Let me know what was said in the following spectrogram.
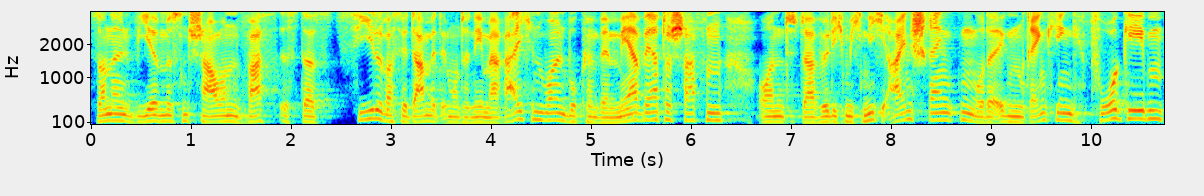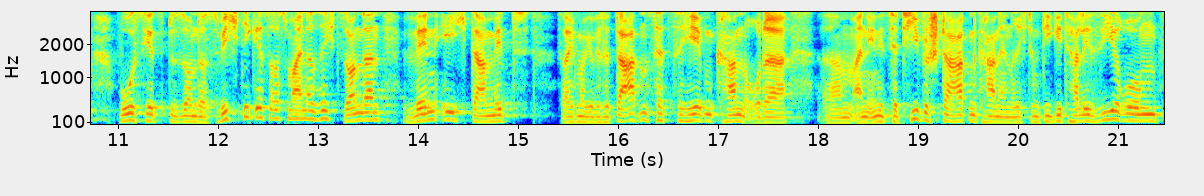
sondern wir müssen schauen, was ist das Ziel, was wir damit im Unternehmen erreichen wollen, wo können wir Mehrwerte schaffen. Und da würde ich mich nicht einschränken oder irgendein Ranking vorgeben, wo es jetzt besonders wichtig ist aus meiner Sicht, sondern wenn ich damit sage ich mal, gewisse Datensätze heben kann oder ähm, eine Initiative starten kann in Richtung Digitalisierung,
